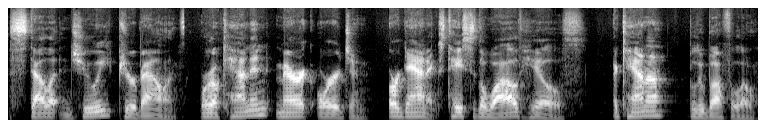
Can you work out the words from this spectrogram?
Stella and Chewy, Pure Balance. Royal Canin, Merrick Orijen. Organics, Taste of the Wild Hills. Acana, Blue Buffalo.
